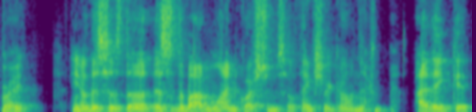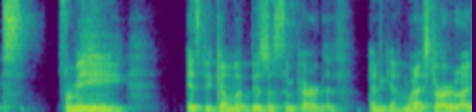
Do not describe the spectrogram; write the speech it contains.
Right you know this is the this is the bottom line question so thanks for going there i think it's for me it's become a business imperative and again when i started i,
